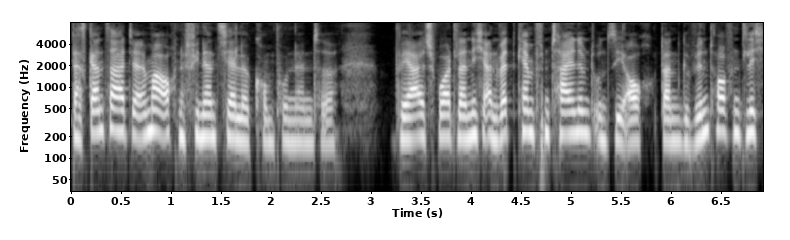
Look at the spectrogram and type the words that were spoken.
Das Ganze hat ja immer auch eine finanzielle Komponente. Wer als Sportler nicht an Wettkämpfen teilnimmt und sie auch dann gewinnt hoffentlich,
